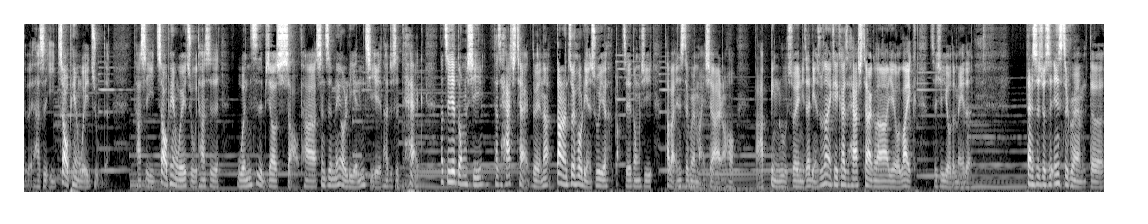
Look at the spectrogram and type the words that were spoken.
对不对？它是以照片为主的，它是以照片为主，它是文字比较少，它甚至没有连接，它就是 tag。那这些东西它是 hashtag，对。那当然最后脸书也把这些东西，它把 Instagram 买下来，然后把它并入，所以你在脸书上也可以开始 hashtag 啦，也有 like 这些有的没的。但是就是 Instagram 的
